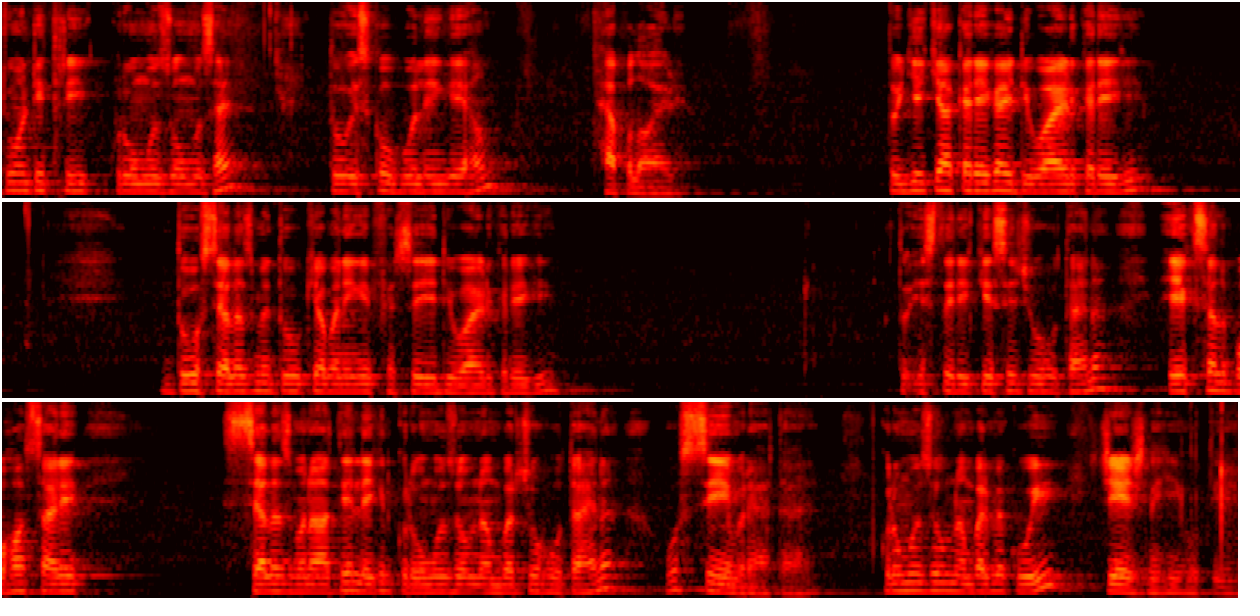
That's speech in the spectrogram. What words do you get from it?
ट्वेंटी थ्री क्रोमोजोम्स है तो इसको बोलेंगे हम हैप्लॉयड तो ये क्या करेगा, ये डिवाइड करेगी। दो सेल्स में दो क्या बनेंगे, फिर से ये डिवाइड करेगी। तो इस तरीके से जो होता है ना, एक सेल बहुत सारे सेल्स बनाते हैं, लेकिन क्रोमोसोम नंबर जो होता है ना, वो सेम रहता है। क्रोमोसोम नंबर में कोई चेंज नहीं होती है।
